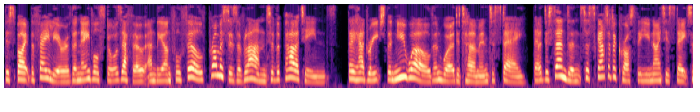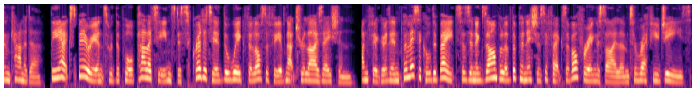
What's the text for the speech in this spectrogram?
Despite the failure of the naval stores EFO and the unfulfilled promises of land to the Palatines, they had reached the New World and were determined to stay. Their descendants are scattered across the United States and Canada. The experience with the poor Palatines discredited the Whig philosophy of naturalization, and figured in political debates as an example of the pernicious effects of offering asylum to refugees.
